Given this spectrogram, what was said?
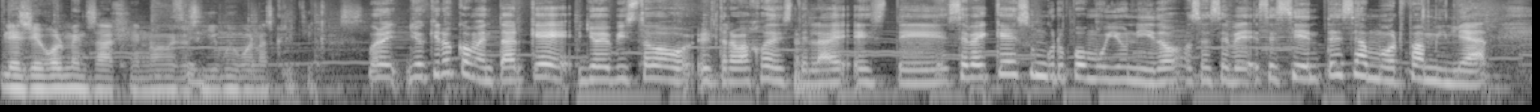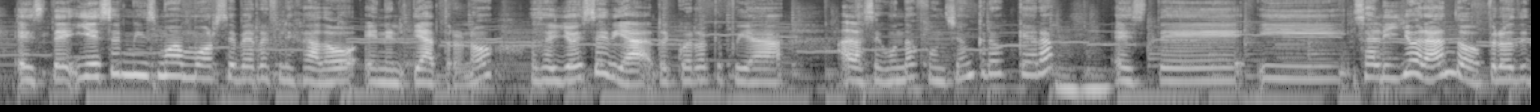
les llegó el mensaje, ¿no? Sí. Recibí muy buenas críticas. Bueno, yo quiero comentar que yo he visto el trabajo de Estela, este, se ve que es un grupo muy unido, o sea, se ve, se siente ese amor familiar, este, y ese mismo amor se ve reflejado en el teatro, ¿no? O sea, yo ese día recuerdo que fui a, a la segunda función, creo que era, este, y salí llorando, pero de-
